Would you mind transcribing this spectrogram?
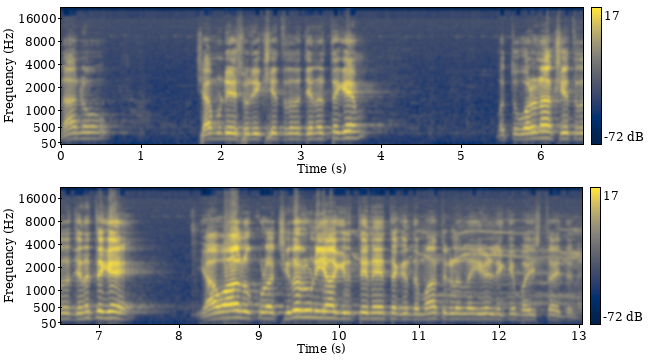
ನಾನು ಚಾಮುಂಡೇಶ್ವರಿ ಕ್ಷೇತ್ರದ ಜನತೆಗೆ ಮತ್ತು ವರ್ಣಾ ಕ್ಷೇತ್ರದ ಜನತೆಗೆ ಯಾವಾಗಲೂ ಕೂಡ ಚಿರಋಣಿಯಾಗಿರ್ತೇನೆ ಅಂತಕ್ಕಂಥ ಮಾತುಗಳನ್ನು ಹೇಳಲಿಕ್ಕೆ ಬಯಸ್ತಾ ಇದ್ದೇನೆ.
